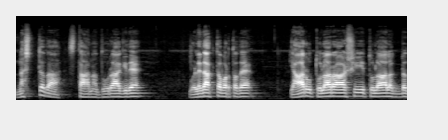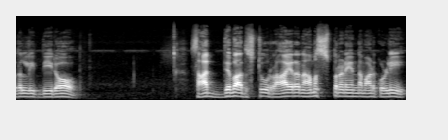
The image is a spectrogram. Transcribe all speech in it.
ನಷ್ಟದ ಸ್ಥಾನ ದೂರ ಆಗಿದೆ. ಒಳ್ಳೆಯದಾಗ್ತಾ ಬರ್ತದೆ. ಯಾರು ತುಲಾರಾಶಿ, ತುಲಾಲಗ್ನದಲ್ಲಿದ್ದೀರೋ ಸಾಧ್ಯವಾದಷ್ಟು ರಾಯರ ನಾಮಸ್ಮರಣೆಯನ್ನು ಮಾಡಿಕೊಳ್ಳಿ.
